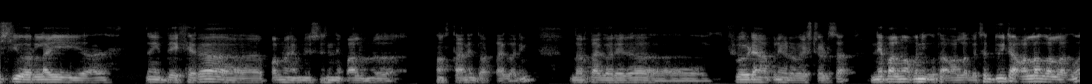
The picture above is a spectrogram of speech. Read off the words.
इस्युहरूलाई चाहिँ देखेर पल्मोनी ह्यापन एसोसिएसन नेपाल संस्था नै दर्ता गऱ्यौँ। दर्ता गरेर फ्लोइडामा पनि एउटा रेजिस्टर्ड छ। नेपालमा पनि उता अलग्गै छ। दुइटा अलग अलग हो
